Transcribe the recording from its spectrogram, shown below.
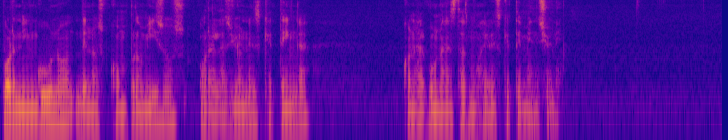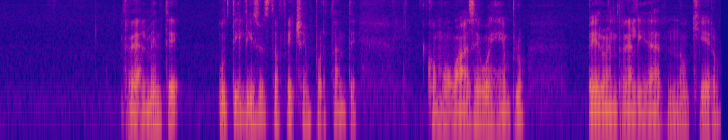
por ninguno de los compromisos o relaciones que tenga con alguna de estas mujeres que te mencioné. Realmente utilizo esta fecha importante como base o ejemplo, pero en realidad no quiero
